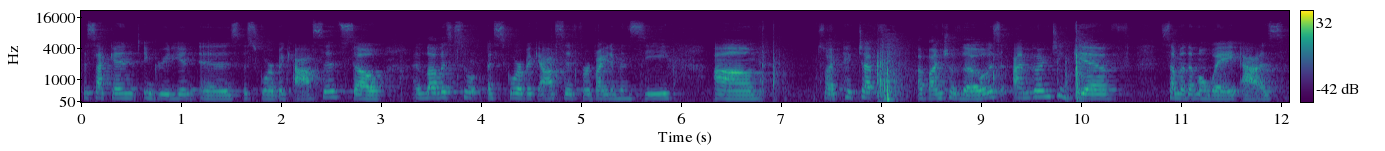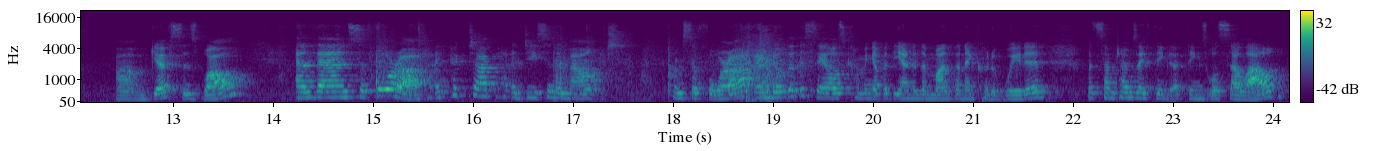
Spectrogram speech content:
the second ingredient is ascorbic acid. So I love ascorbic acid for vitamin C. Um, so I picked up a bunch of those. I'm going to give some of them away as um, gifts as well. And then Sephora, I picked up a decent amount from Sephora. I know that the sale is coming up at the end of the month and I could have waited, but sometimes I think that things will sell out.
